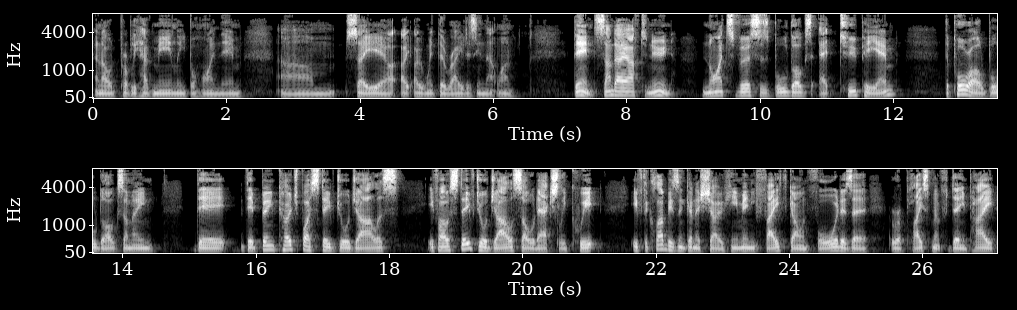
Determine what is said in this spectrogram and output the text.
and I would probably have Manly behind them. Um, so yeah, I, I went the Raiders in that one. Then Sunday afternoon, Knights versus Bulldogs at 2 p.m. The poor old Bulldogs. I mean, they're they've been coached by Steve Georgalis if I was Steve Georgalis, I would actually quit. If the club isn't going to show him any faith going forward as a, a replacement for Dean Pay,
